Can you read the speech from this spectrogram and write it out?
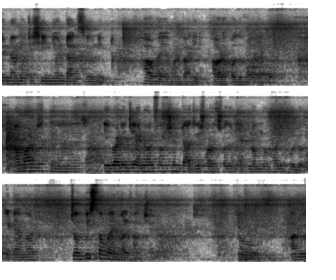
স্কুলের নাম হচ্ছে সিনজন ডান্স ইউনিট, হাওড়ায় আমার বাড়ি, হাওড়া কদমতলাতে আমার এবারে যে অ্যানুয়াল ফাংশনটা আজকে সদন এক নম্বর হলে হলো, এটা আমার চব্বিশতম অ্যানুয়াল ফাংশন তো আমি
